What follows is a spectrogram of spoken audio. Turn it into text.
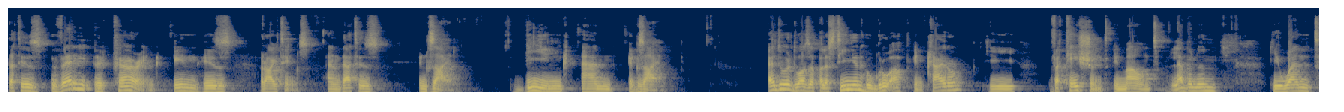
that is very recurring in his writings, and that is exile, being an exile. Edward was a Palestinian who grew up in Cairo. He vacationed in Mount Lebanon. He went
